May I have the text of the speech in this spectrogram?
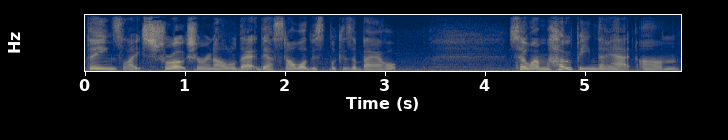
things like structure and all of that, that's not what this book is about. So, I'm hoping that um,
